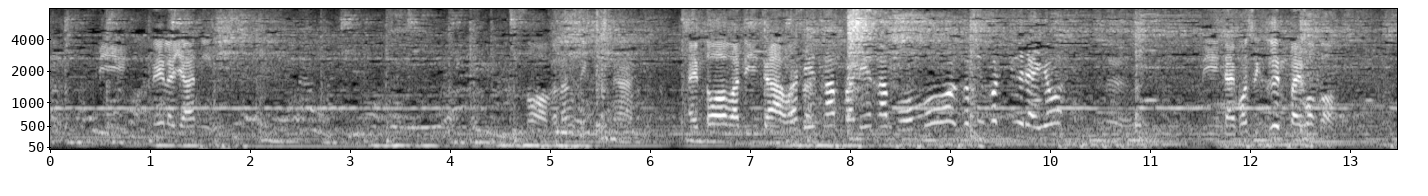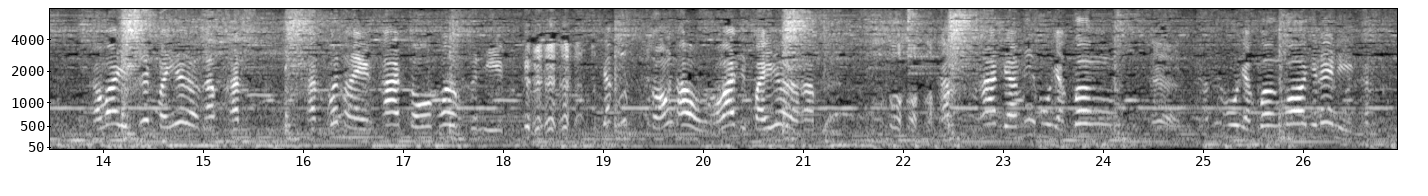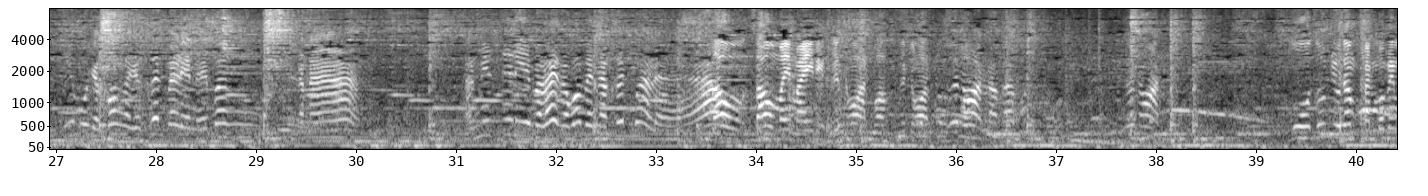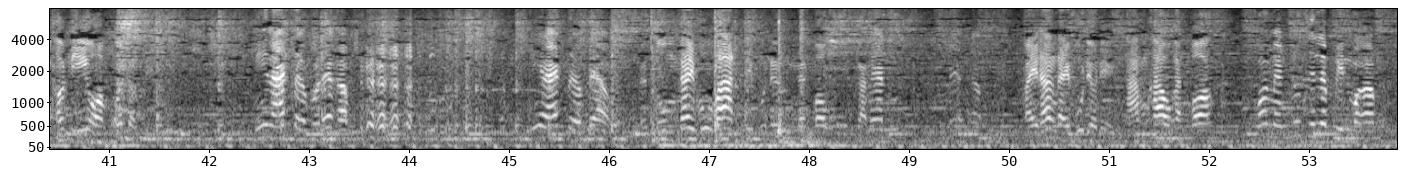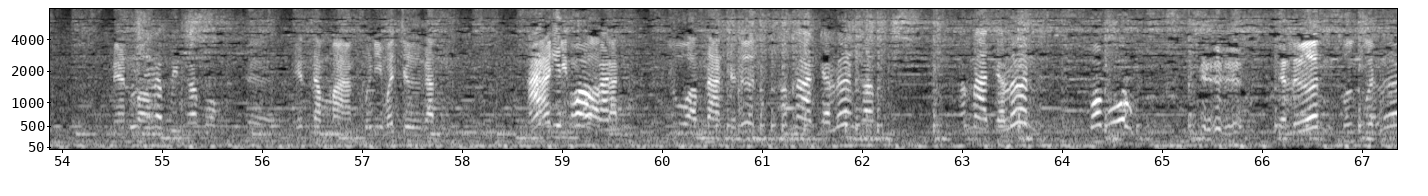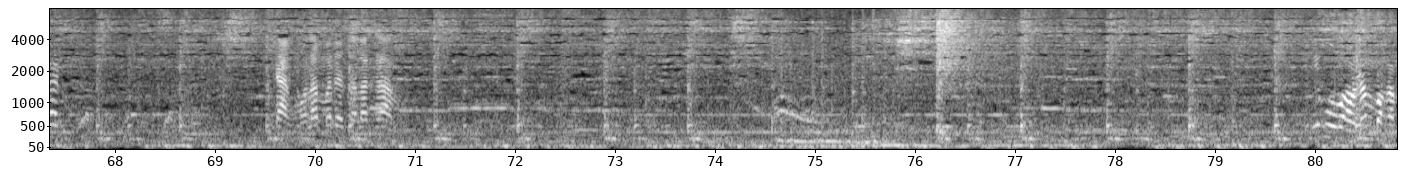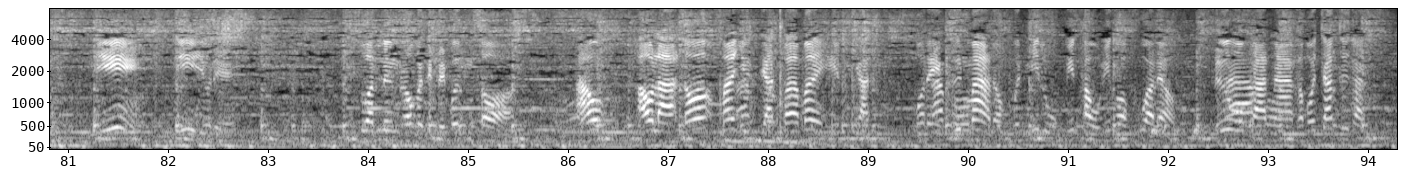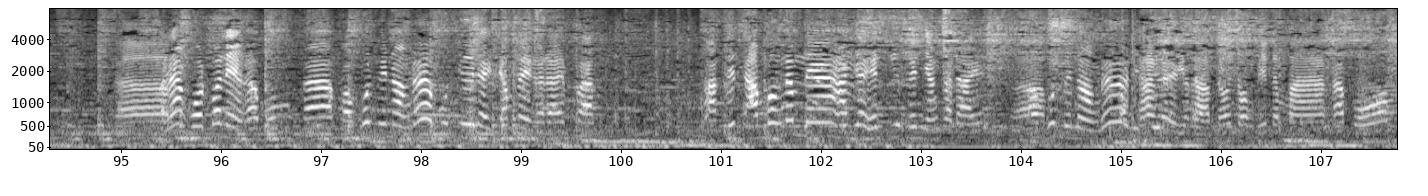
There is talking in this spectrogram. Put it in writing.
ปีในระยะนี้ต่อกำลังสิขึ้นงานไอ้ต่อหวันดีจ้าสวัสดีครับสวัสดีครับผมโอ้ยก็มีคนชื่อได้อยู่เออดีใจเพอสิขึ้นไปบ่ก่อนเขาว่าจะขึ้นไปเยอะครับคันคันเพิ่นให้ค่าโตเพิ่มขึ้นอีกจักสองเท่าเขาว่าจะไปเยอะครับ ครับถ้าเดี๋ยวมีผู้อยากเบิ่งเออถ้ามีผู้อยากเบิ่งบ่จะได้นี่คันมีผู้อยากเบิ่งก็จะขึ้นไปเล่นให้เบิ่งกันนะอันมีที่ดีไปเลยก็ว่าเป็นนักขึ้นเมื่อแหละเศร้าเศร้าใหม่ๆนี่ขึ้นฮอดบ่ขึ้นฮอดขึ้นฮอดแล้วครับขึ้นฮอดหมูซุ้มอยู่น้ำกันบ่แม่นเขาหนีออกเพิ่นดอกสิมีหลายเติบมาได้ครับมีหลายเติบแล้วแต่ตุ้มได้ผู้บ้านที่ผู้หนึงกันบ่หมู่กัน แมนแม่นครับไปทางใดผู้เดียวนี่ถามข่าวกันบ่ว่าแมนยุคศิลปินบ่ครับแม่นยุคบ่ศิลปินครับผมเออเฮ็ดนำหมากมื้อนี้มาเจอกันหากินพ่อกันอยู่อำนาจเจริญอำนาจเจริญครับอำนาจเจริญบ่บูเจริญเบิ่งเจเพิ่นริญจ้างหมอลำมาได้สารคาม ผู้เบาน้ำบ่ครับนี่นี่อยู่ดิส่วนหนึ่งเขาก็จะไปเบิ่งต่อเอาเอาละเนาะมายืนยันว่าไม่เห็นกันบ่ได้ขึ้นมาดอกเพิ่นมีลูกมีเฒ่ามีครอบครัวแล้ว หรือโอกาสหน้าก็บ่จักคือกันอ่าอนาคตว่าแน่ครับผมครับขอบคุณพี่น้องเด้อผู้ชื่อได้จำได้ก็ได้ฝากฝากติดตามเบิ่งน้ำแน่อาจจะเห็นคลิปเป็นหยังก็ได้ขอบคุณพี่น้องเด้อที่ทางชื่อการได้ติดตามเนาะช่องเพชรน้ำมาครับผม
